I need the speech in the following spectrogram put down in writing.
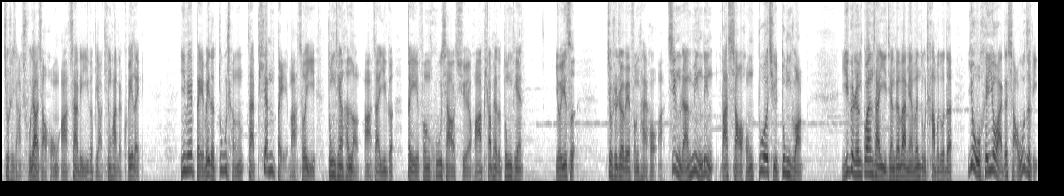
就是想除掉小红啊，再立一个比较听话的傀儡。因为北魏的都城在偏北嘛，所以冬天很冷啊。在一个北风呼啸、雪花飘飘的冬天，有一次，就是这位冯太后啊，竟然命令把小红拨去冬庄，一个人关在一间跟外面温度差不多的又黑又矮的小屋子里，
